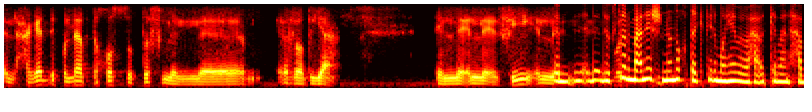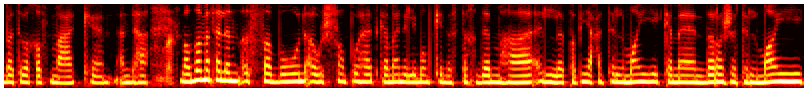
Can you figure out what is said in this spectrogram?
الحاجات دي كلها بتخص الطفل الرضيع. اللي في دكتور معلش إنه نقطة كثير مهمة كمان حابة أتوقف معك عندها. موضوع مثلا الصابون أو الشامبوهات كمان اللي ممكن نستخدمها طبيعة المي كمان درجة المي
